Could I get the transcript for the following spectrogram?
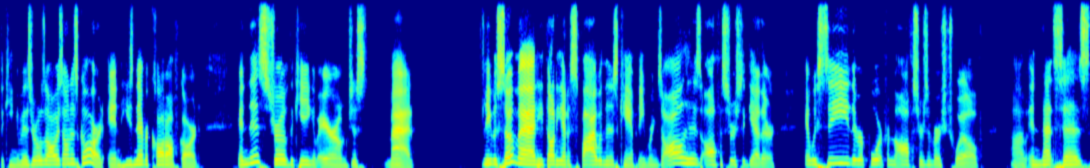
the king of Israel is always on his guard and he's never caught off guard. And this drove the king of Aram just mad. He was so mad he thought he had a spy within his camp and he brings all his officers together. And we see the report from the officers in verse 12 Um, and that says,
